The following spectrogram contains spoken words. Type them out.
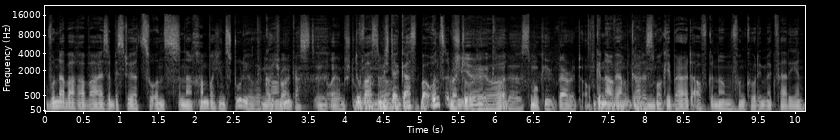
wunderbarerweise, bist du ja zu uns nach Hamburg ins Studio gekommen. Genau, ich war Gast in eurem Studio. Du warst ne? nämlich der Gast bei uns im Weil Studio. Ihr gerade Smokey Barrett aufgenommen Genau, wir haben gerade ne? Smokey Barrett aufgenommen von Cody McFadden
